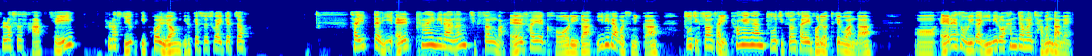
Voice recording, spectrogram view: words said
플러스 4k 플러스 6 이퀄 0 이렇게 쓸 수가 있겠죠? 자, 이때 이 L'이라는 직선과 L 사이의 거리가 1이라고 했으니까 두 직선 사이, 평행한 두 직선 사이의 거리 어떻게 구한다? 어, L에서 우리가 임의로 한 점을 잡은 다음에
